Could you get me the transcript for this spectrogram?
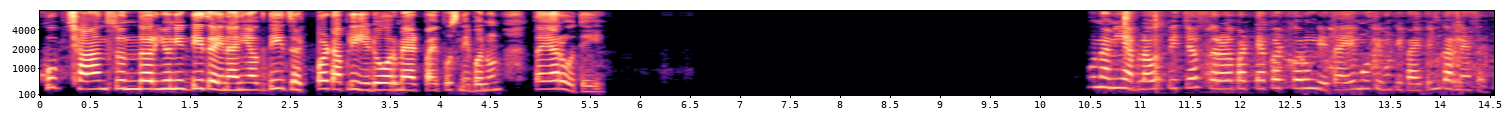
खूप छान सुंदर युनिक डिझाईन आणि अगदी झटपट आपली ही डोअर मॅट पायपुसणी बनून तयार होते. पुन्हा मी या ब्लाऊज पीसच्या सरळ पट्ट्या कट करून घेत आहे मोठी मोठी पायपिंग करण्यासाठी.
